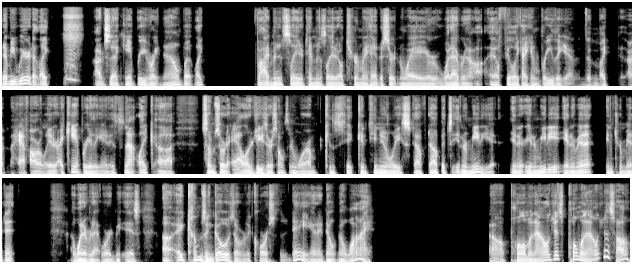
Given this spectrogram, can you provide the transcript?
It'd be weird that like, obviously I can't breathe right now, but like five minutes later, ten minutes later, I'll turn my head a certain way or whatever, and I'll, I'll feel like I can breathe again. And then like a half hour later, I can't breathe again. It's not like uh some sort of allergies or something where I'm con- continually stuffed up. It's intermediate, inter- intermediate, intermittent, intermittent, uh, whatever that word is. Uh, it comes and goes over the course of the day, and I don't know why. Uh, pulmonologist, pulmonologist. Oh,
